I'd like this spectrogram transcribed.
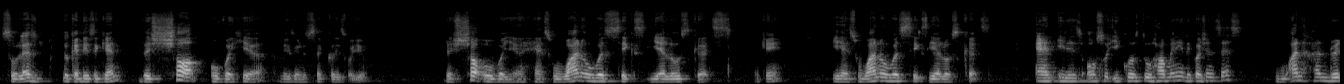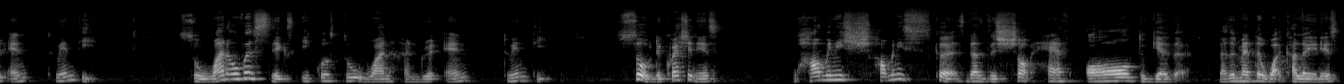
So let's look at this again. The shop over here, I'm just going to circle this for you. The shop over here has 1 over 6 yellow skirts, okay? It has 1 over 6 yellow skirts. And it is also equals to how many? The question says 120. So 1 over 6 equals to 120. So the question is, how many how many skirts does the shop have all together? Doesn't matter what color it is.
